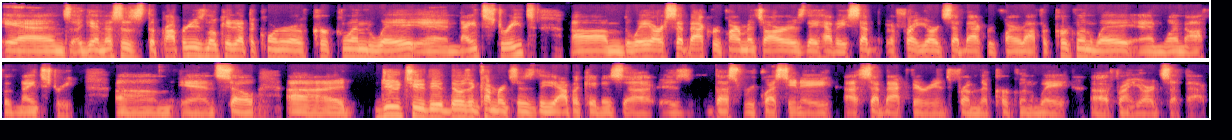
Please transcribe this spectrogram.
and again, this is the property is located at the corner of Kirkland Way and 9th Street. Um, the way our setback requirements are is they have a, set, a front yard setback required off of Kirkland Way and one off of 9th Street. Um, and so uh, due to the, those encumbrances, the applicant is uh, is thus requesting a, a, setback variance from the Kirkland Way uh, front yard setback.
